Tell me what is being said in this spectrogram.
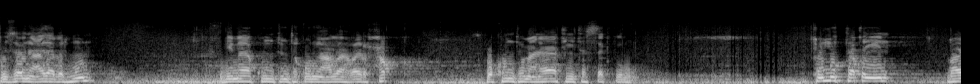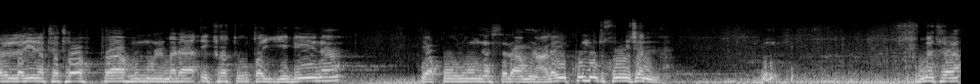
تجزون عذاب الهون بما كنتم تقولون على الله غير الحق. وكنتم عن آياته تستكبرون. في المتقين قال الذين تتوفاهم الملائكة طيبين يقولون سلام عليكم ادخلوا الجنة. متى؟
